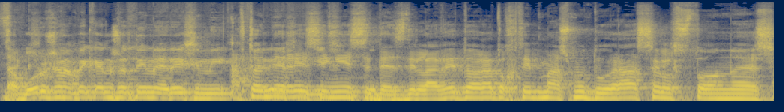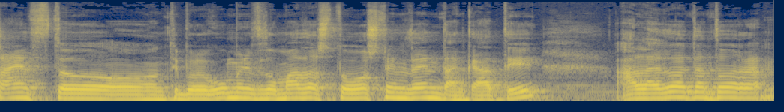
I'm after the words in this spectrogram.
Θα μπορούσε να πει κανείς ότι είναι racing Αυτό είναι racing incidents. Δηλαδή τώρα το χτύπημα ας πούμε, του Ράσελ στον ε, Σάινθ το, την προηγούμενη εβδομάδα στο Όστιν δεν ήταν κάτι. Αλλά εδώ ήταν τώρα.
